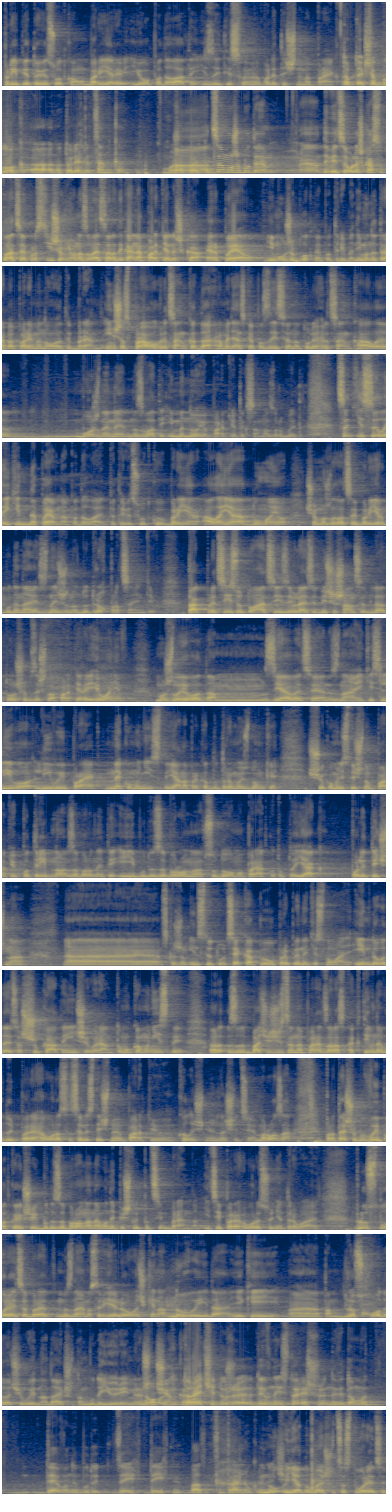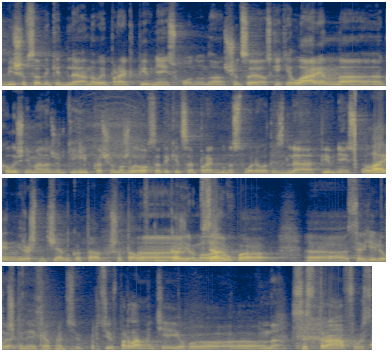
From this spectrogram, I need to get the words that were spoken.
при 5% бар'єрі його подолати і зайти своїми політичними проектами. Тобто, якщо блок е, Анатолія Гриценка може А, пройти. Це може бути. е, Дивіться, у Ляшка ситуація простіша. В нього називається радикальна партія Ляшка РПЛ. Йому вже блок не потрібен. Йому не треба перейменовувати бренд. Інша справа у Гриценка, да, громадянська позиція Анатолія Гриценка, але можна не назвати іменною партію так само зробити. Це ті сили, які непевно подолають 5% бар'єр, але я думаю, що можливо цей бар'єр буде навіть знижено до 3%. Так, при цій ситуації з'являється більше шансів для того, щоб зайшла партія регіонів. Можливо, там з'явиться, я не знаю, якийсь ліво, лівий проект, не комуністи. Я, наприклад, дотримуюсь думки, що комуністичну партію потрібно заборонити, і її буде заборонено в судовому порядку. Тобто, як політична. Скажімо, інституція КПУ припинить існування. І їм доведеться шукати інший варіант. Тому комуністи, бачачи це наперед, зараз активно ведуть переговори з соціалістичною партією колишньою, значить, Мороза, про те, щоб у випадку, якщо їх буде заборонено, вони пішли по цим брендам. І ці переговори сьогодні тривають. Плюс створюється бренд, ми знаємо Сергія Льовочкіна, новий, да, який е, там для сходу очевидно, да, якщо там буде Юрій Ну, до речі, дуже дивна історія, що невідомо, де вони будуть, де, їх, де їхня база, центральна Україна Ну чи я думаю, що це створюється більше все-таки для новий проект півдня і сходу. Да? Що це, оскільки Ларін, да, колишній менеджер Тігіпка, що можливо, все-таки це проект буде створюватись для півдня і сходу. Ларін, Мірошніченко та Шаталов, там кажуть, Єрмолаєв. вся група е, Сергія Льовочкина, яка працює, працює в парламенті, його е, Да. сестра, Фурс.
